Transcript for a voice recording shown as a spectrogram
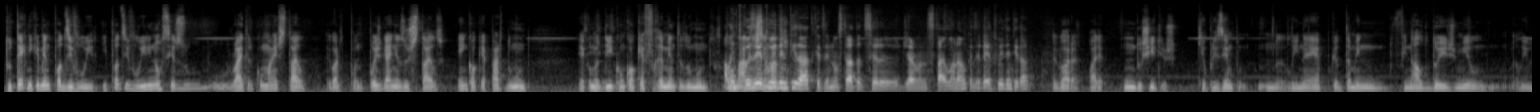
Tu tecnicamente podes evoluir e podes evoluir e não seres o, o writer com mais style. Agora, depois ganhas os styles, em qualquer parte do mundo. É como eu te digo, com qualquer ferramenta do mundo. Além de coisa, latas, é a tua latas. identidade, quer dizer, não se trata de ser German style ou não, quer dizer, é a tua identidade. Agora, olha, um dos sítios que eu, por exemplo, ali na época também final de 2000, ali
